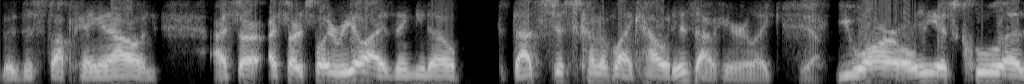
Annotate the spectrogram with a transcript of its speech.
they just stopped hanging out. And I start I started slowly realizing, you know, that's just kind of like how it is out here. Like Yeah. you are only as cool as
